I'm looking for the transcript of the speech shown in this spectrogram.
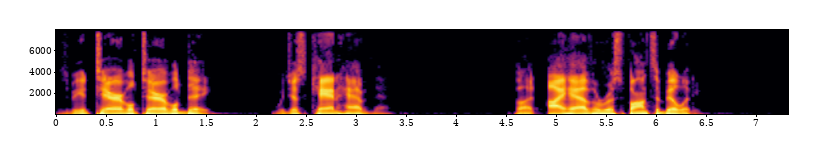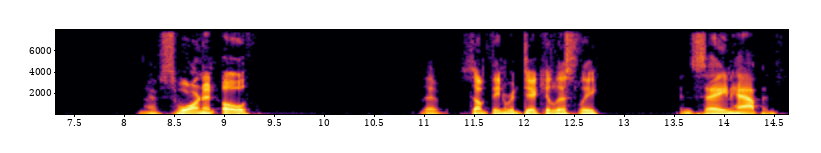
this would be a terrible, terrible day. We just can't have that. But I have a responsibility. I've sworn an oath that if something ridiculously insane happens,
